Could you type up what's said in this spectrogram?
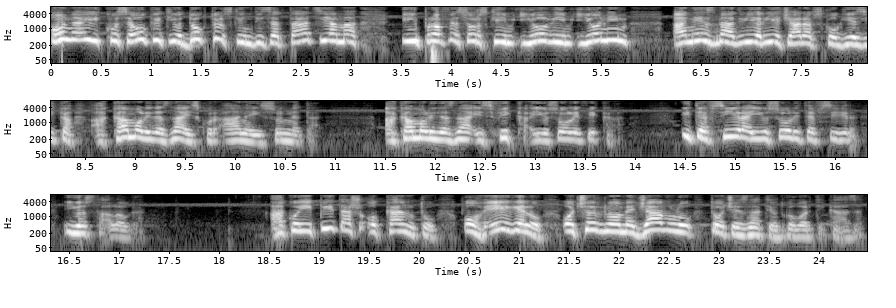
Onaj ko se okitio doktorskim disertacijama i profesorskim i ovim i onim, a ne zna dvije riječi arapskog jezika, a kamoli da zna iz Kur'ana i sunneta, a kamoli da zna iz fika i usuli fika, i tefsira i usuli tefsira i ostaloga. Ako je pitaš o Kantu, o Hegelu, o Črnome đavlu, to će znati odgovoriti kazat.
